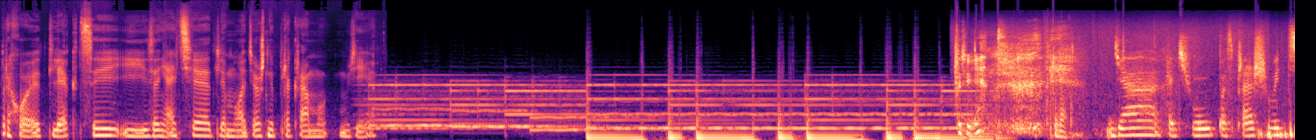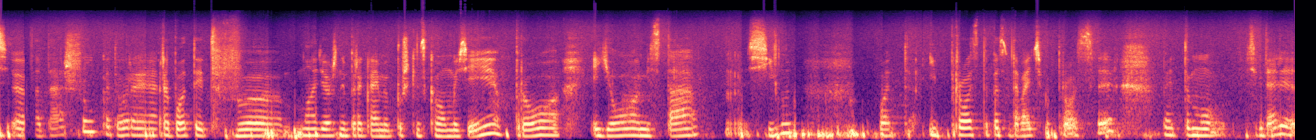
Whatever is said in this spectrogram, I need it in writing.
проходят лекции и занятия для молодежной программы музея. Привет. Привет. Я хочу поспрашивать э, Наташу, которая работает в молодежной программе Пушкинского музея, про ее места силы. Вот. И просто позадавать вопросы. Поэтому всегда ли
